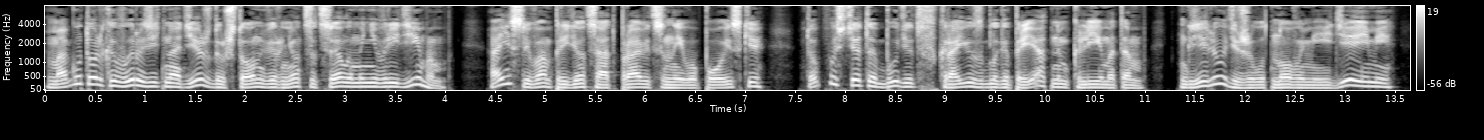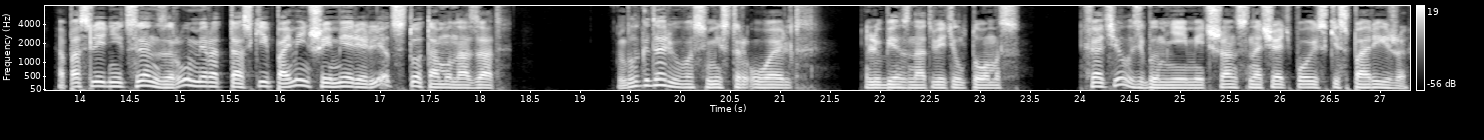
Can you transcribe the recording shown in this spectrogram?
Могу только выразить надежду, что он вернется целым и невредимым. А если вам придется отправиться на его поиски, то пусть это будет в краю с благоприятным климатом, где люди живут новыми идеями, а последний цензор умер от тоски по меньшей мере лет сто тому назад. Благодарю вас, мистер Уайльд, любезно ответил Томас. Хотелось бы мне иметь шанс начать поиски с Парижа.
